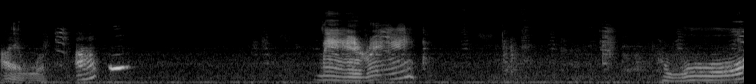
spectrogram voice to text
I will apple. Mary? Hello?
